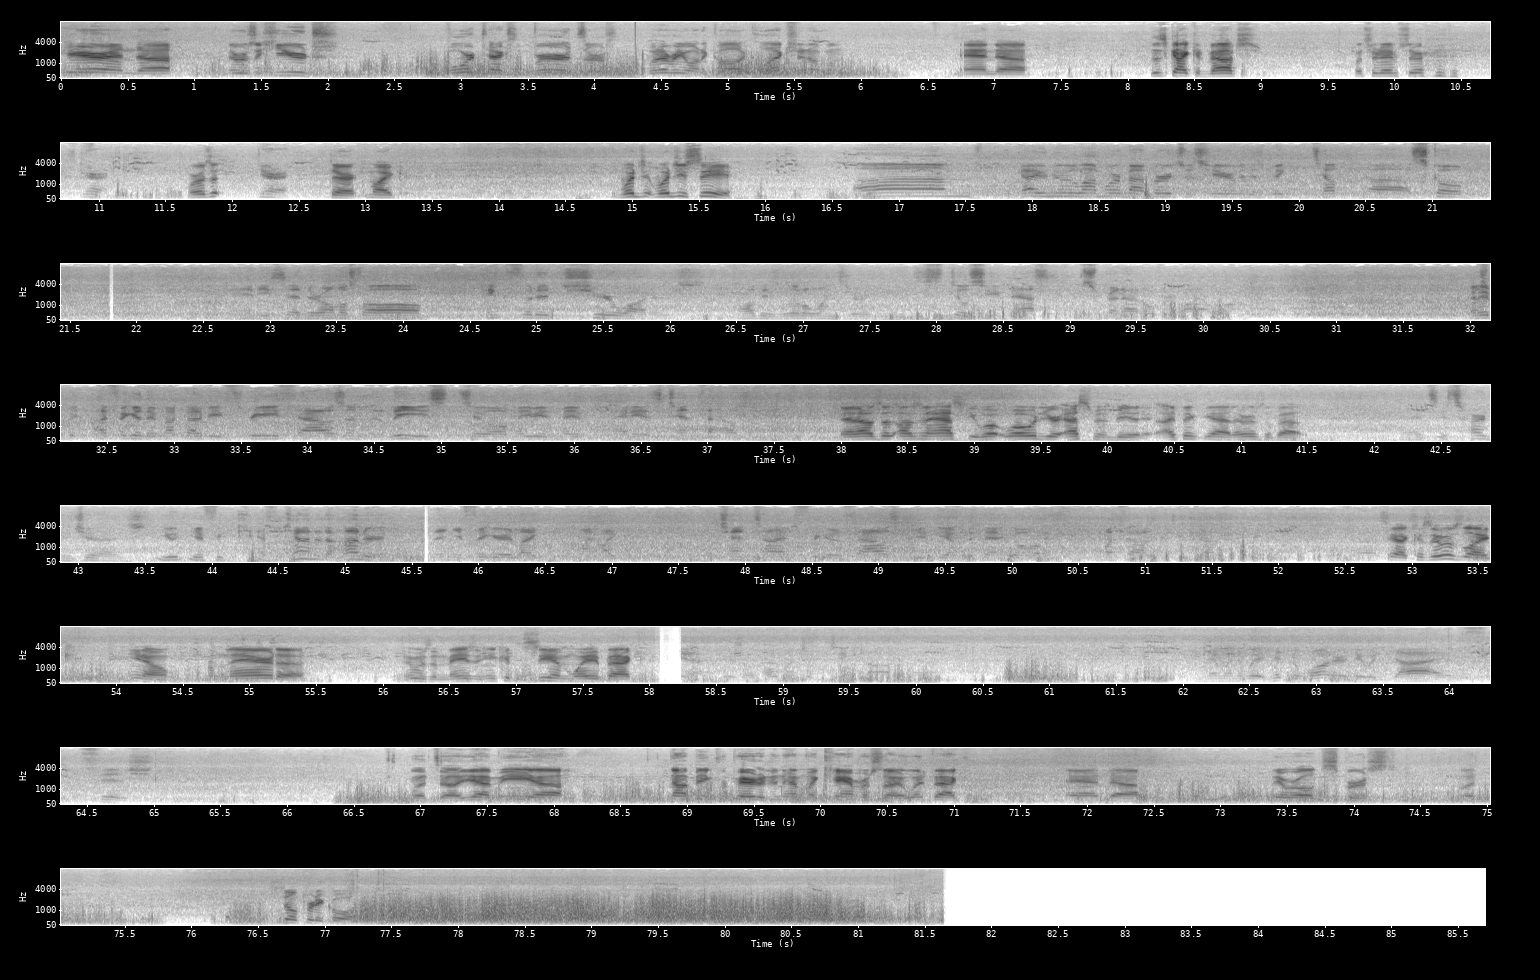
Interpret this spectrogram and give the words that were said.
out here and uh, there was a huge vortex of birds or whatever you want to call it, a collection of them. And uh, this guy could vouch. What's your name, sir? Derek. Where is it? Derek. Derek, Mike. What'd you, what'd you see? Um, guy who knew a lot more about birds was here with his big tel uh, scope, and he said they're almost all pink-footed shearwaters. All these little ones are you still see masses And I figure there might got to be 3,000 at least till maybe as many as 10,000. yeah, that was I was gonna ask you what what would your estimate be? I think yeah, there was about It's, it's hard to judge. You, if, you, if you counted 100, then you figure like went like 10 times, figure a thousand, you'd be able to then go like 1,000, 2,000, 3,000, yeah, because it was like you know from there to it was amazing. You could see him way back. Yeah, there's a whole bunch of them taking off. And then when they would hit the water, they would dive for the fish. But uh, yeah, me uh, not being prepared, I didn't have my camera, so I went back and uh, they were all dispersed. But still pretty cool.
